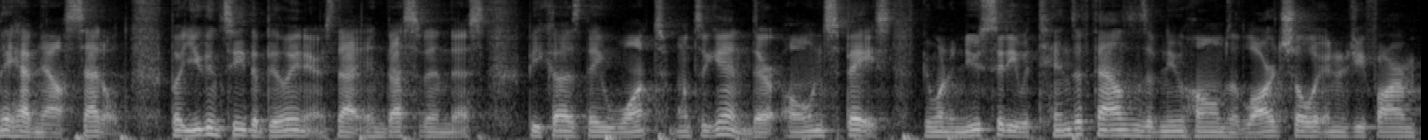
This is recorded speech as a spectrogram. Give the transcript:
they have now settled. But you can see the billionaires that invested in this because they want, once again, their own space. They want a new city with tens of thousands of new homes, a large solar energy farm.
